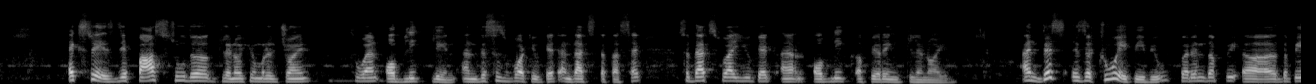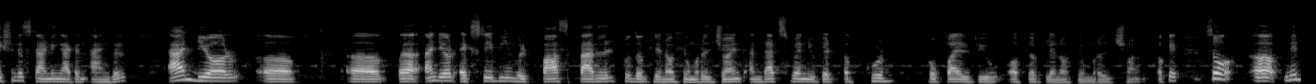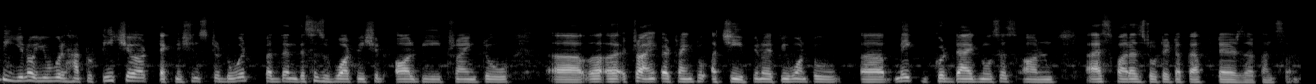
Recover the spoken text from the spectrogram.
x-rays, they pass through the glenohumeral joint through an oblique plane. And this is what you get and that's the cassette. So that's why you get an oblique appearing glenoid. And this is a true AP view wherein the, uh, the patient is standing at an angle and your uh, uh, and your X-ray beam will pass parallel to the glenohumeral joint, and that's when you get a good profile view of the glenohumeral joint. Okay, so uh, maybe you know you will have to teach your technicians to do it, but then this is what we should all be trying to uh, uh trying trying to achieve. You know, if we want to make good diagnosis on as far as rotator cuff tears are concerned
